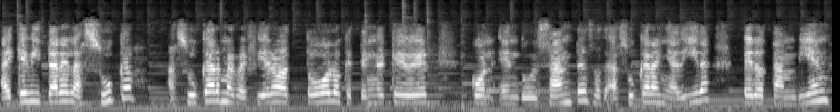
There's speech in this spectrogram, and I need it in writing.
Hay que evitar el azúcar. Azúcar me refiero a todo lo que tenga que ver con endulzantes, o sea, azúcar añadida, pero también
